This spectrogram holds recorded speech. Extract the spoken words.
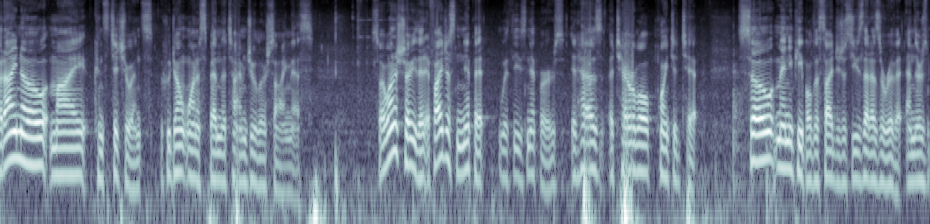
But I know my constituents who don't want to spend the time jeweler sawing this. So I want to show you that if I just nip it with these nippers, it has a terrible pointed tip. So many people decide to just use that as a rivet, and there's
